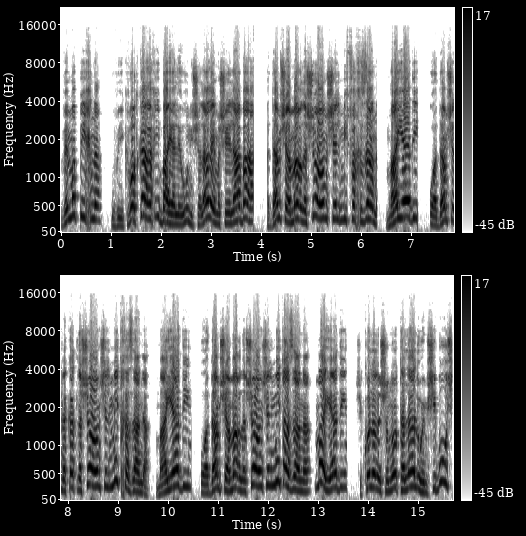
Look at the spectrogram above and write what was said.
ומפיכנה. ובעקבות כך היא בעיה להו, נשאלה להם השאלה הבאה אדם שאמר לשון של מפחזנה, מה יהיה הדין? או אדם שנקט לשון של מתחזנה, מה יהיה הדין? או אדם שאמר לשון של מתעזנה, מה יהיה הדין? שכל הלשונות הללו הם שיבוש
